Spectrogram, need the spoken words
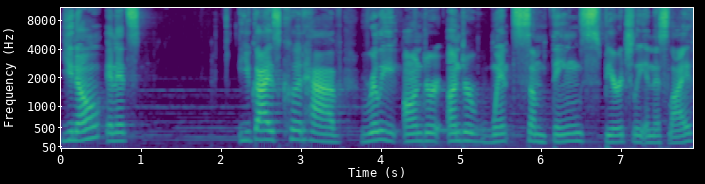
You know? And it's you guys could have really under underwent some things spiritually in this life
